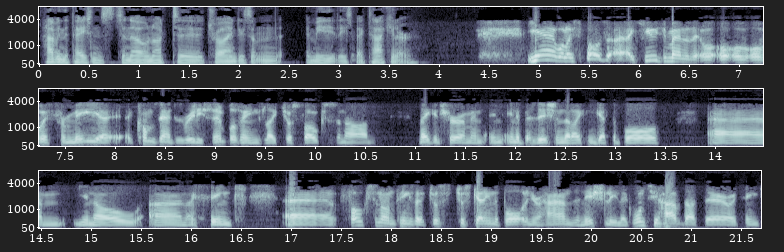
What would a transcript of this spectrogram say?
having the patience to know not to try and do something immediately spectacular. Yeah, well, I suppose a huge amount of, the, of, of it for me uh, it comes down to really simple things like just focusing on making sure I'm in, in, in a position that I can get the ball um, you know, and I think uh, focusing on things like just just getting the ball in your hands initially. Like once you have that there, I think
